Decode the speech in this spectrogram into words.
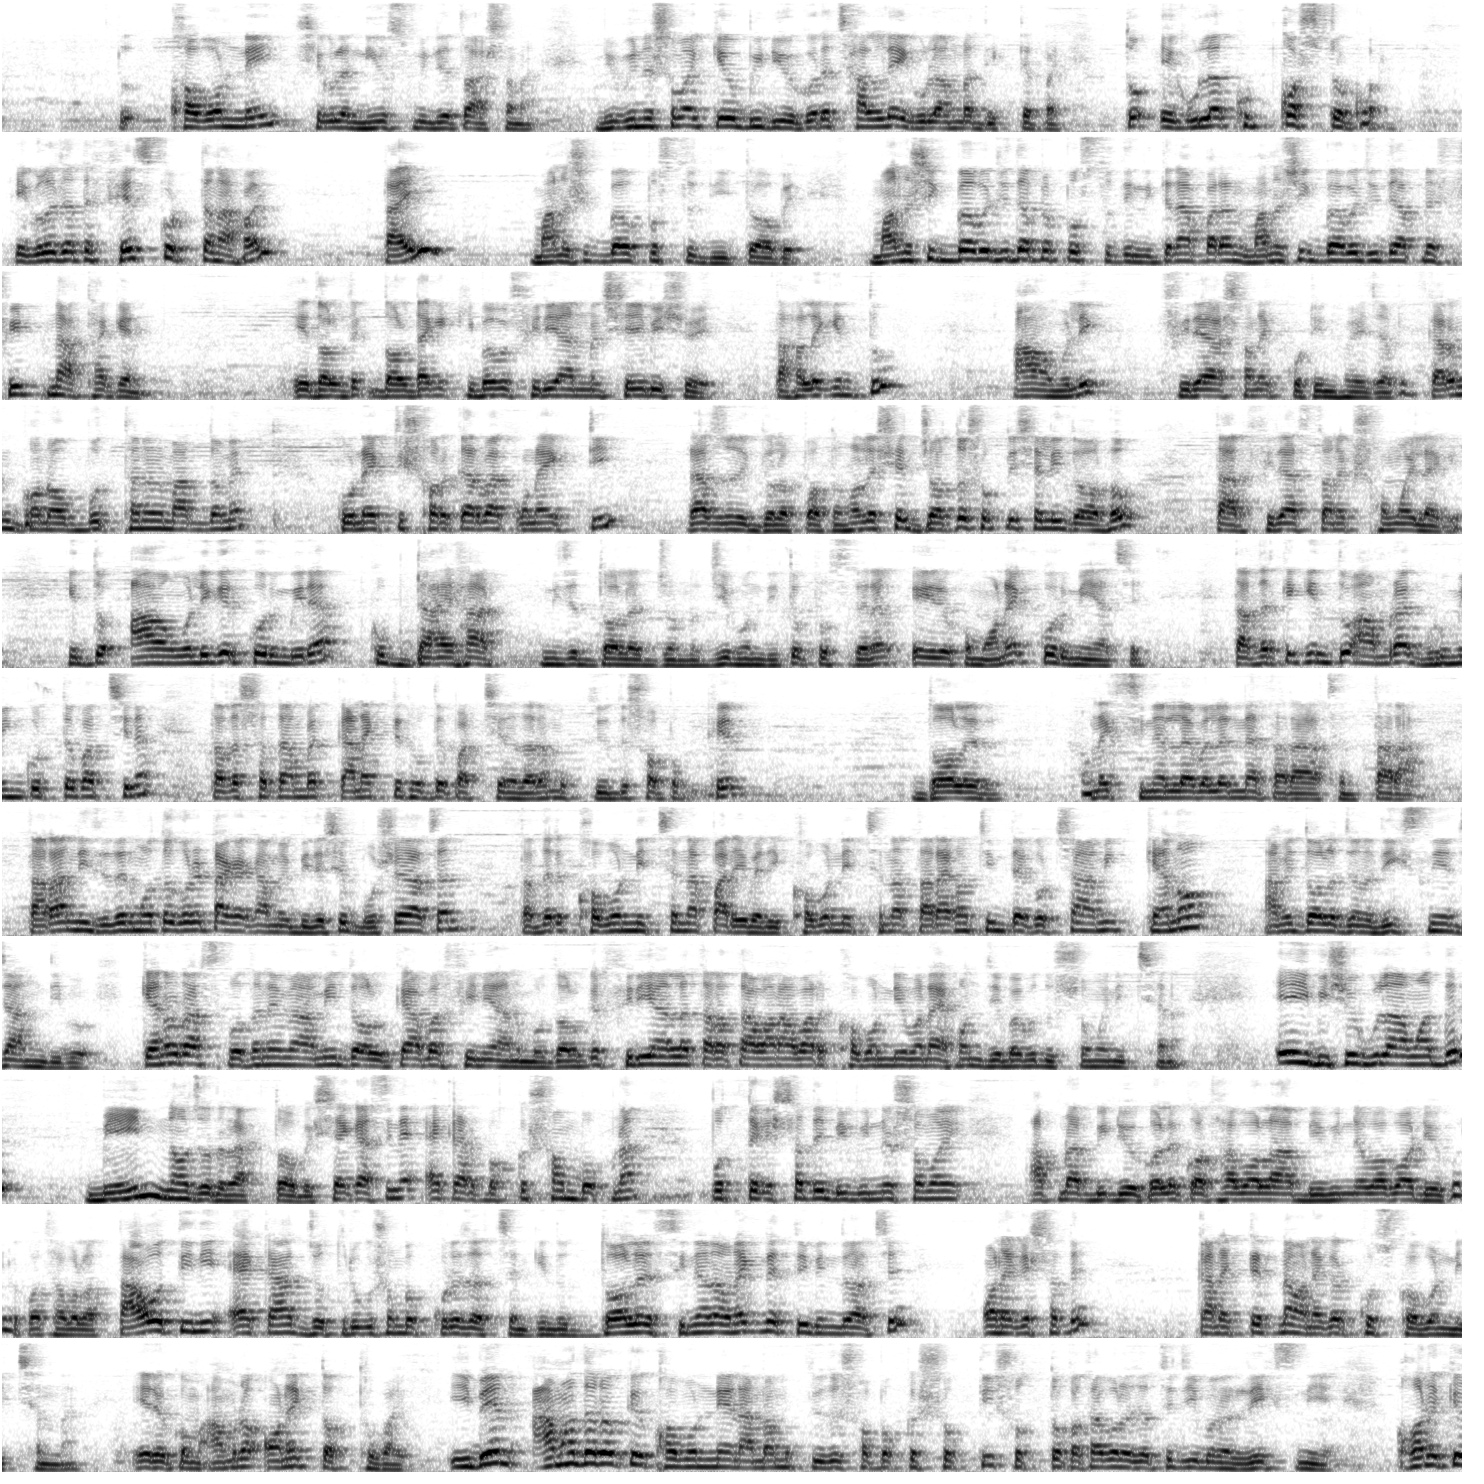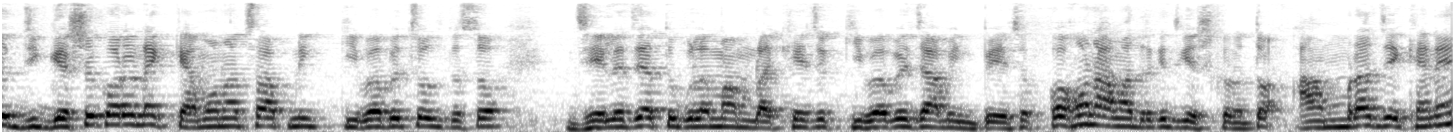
খবর নেই, সেগুলো নিউজ মিডিয়া তো আসে না। বিভিন্ন সময় কেউ ভিডিও করে ছাড়লে এগুলো আমরা দেখতে পাই। তো এগুলা খুব কষ্টকর। এগুলো যাতে ফেস করতে না হয়, তাই মানসিকভাবে প্রস্তুতি দিতে হবে। মানসিকভাবে যদি আপনি প্রস্তুতি নিতে না পারেন, মানসিকভাবে যদি আপনি ফিট না থাকেন, এই দলটা, দলটাকে কীভাবে ফিরিয়ে আনবেন সেই বিষয়ে, তাহলে কিন্তু আওয়ামী লীগ ফিরে আসা অনেক কঠিন হয়ে যাবে। কারণ গণ অভ্যুত্থানের মাধ্যমে কোনো একটি সরকার বা কোনো একটি রাজনৈতিক দলের পতন হলে সে যত শক্তিশালী দল হোক, তার ফিরে আসতে অনেক সময় লাগে। কিন্তু আওয়ামী লীগের কর্মীরা খুব ডাইহার্ট নিজের দলের জন্য জীবন দিতে প্রস্তুত এইরকম অনেক কর্মী আছে। তাদেরকে কিন্তু আমরা গ্রুমিং করতে পারছি না, তাদের সাথে আমরা কানেক্টেড হতে পারছি না যারা মুক্তিযুদ্ধের সপক্ষে দলের অনেক সিনিয়র লেভেলের নেতারা আছেন, তারা। তারা নিজেদের মতো করে টাকা কামে বিদেশে বসে আছেন, তাদের খবর নিচ্ছে না পারিবারিক খবর নিচ্ছে না, তারা এখন চিন্তা করছে, আমি কেন আমি দলের জন্য রিস্ক নিয়ে জান দিব? কেন রাজপথে নেমে আমি দলকে আবার ফিরিয়ে আনব? দলকে ফিরিয়ে আনলে তারা তো আবার আবার খবর নিবে না, এখন যেভাবে দুঃসময় নিচ্ছে না। এই বিষয়গুলো আমাদের মেইন নজরে রাখতে হবে। শেখ হাসিনা একার পক্ষে সম্ভব না। প্রত্যেকের সাথে বিভিন্ন সময় আপনার ভিডিও কলে কথা বলা, বিভিন্নভাবে অডিও কলে কথা বলা, তাও তিনি একা যতটুকু সম্ভব করে যাচ্ছেন। কিন্তু দলের সিনিয়র অনেক নেতৃবৃন্দ আছে অনেকের সাথে কানেক্টেড না, অনেকের খোঁজ খবর নিচ্ছেন না। এরকম আমরা অনেক তথ্য পাই। ইভেন আমাদেরও কেউ খবর নেন আমরা মুক্তিযুদ্ধ সপক্ষে শক্তি, সত্য কথা বলে যাচ্ছে জীবনের রিস্ক নিয়ে। কখনো কেউ জিজ্ঞাসা করে না কেমন আছো আপনি? কীভাবে চলতেছো? জেলে যে এতগুলো মামলা খেয়েছো, কীভাবে জামিন পেয়েছ? কখন আমাদেরকে জিজ্ঞেস করেন তো আমরা যেখানে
